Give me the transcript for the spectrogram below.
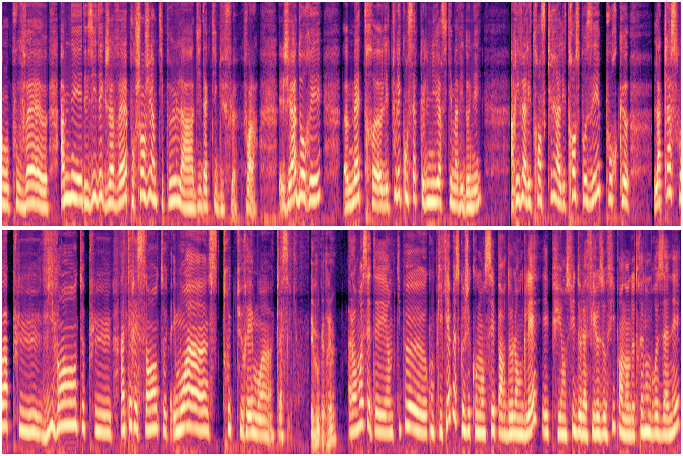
on pouvait euh, amener des idées que j'avais pour changer un petit peu la didactique du FLE. Voilà. J'ai adoré euh, mettre euh, les, tous les concepts que l'université m'avait donnés, arriver à les transcrire, à les transposer pour que la classe soit plus vivante, plus intéressante et moins structurée, moins classique. Et vous, Catherine? Alors moi, c'était un petit peu compliqué parce que j'ai commencé par de l'anglais et puis ensuite de la philosophie pendant de très nombreuses années.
